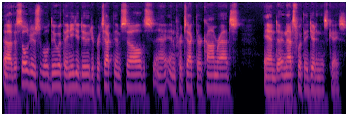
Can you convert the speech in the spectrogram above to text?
Uh, the soldiers will do what they need to do to protect themselves and, and protect their comrades, and, uh, and that's what they did in this case.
